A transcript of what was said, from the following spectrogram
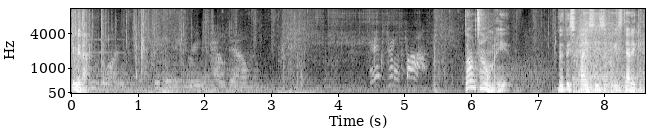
Give me that. One. Beginning ring countdown. Next ring's far. Don't tell me that this place is is dead again.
